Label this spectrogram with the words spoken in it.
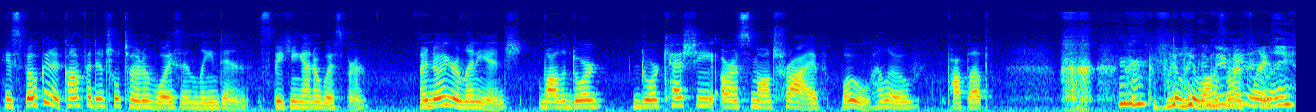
He spoke in a confidential tone of voice and leaned in, speaking at a whisper. I know your lineage. While the Dor- Dorkeshi are a small tribe, whoa, hello, pop up. Completely lost my place.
